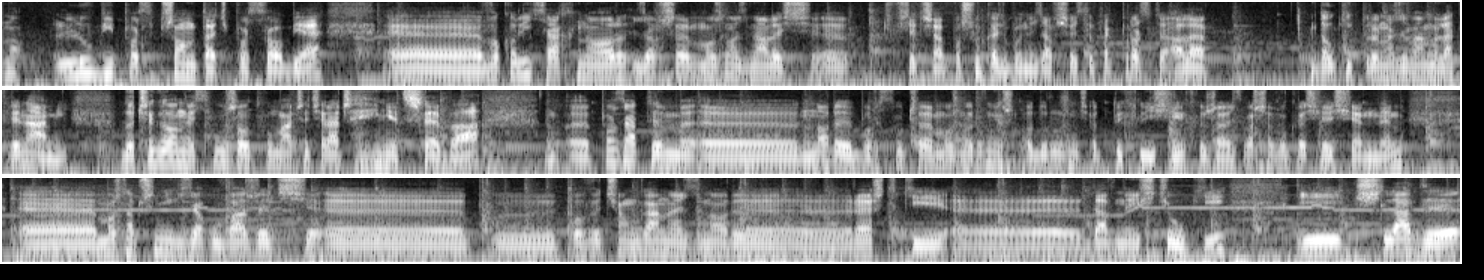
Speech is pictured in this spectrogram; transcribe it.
no, lubi posprzątać po sobie. E, w okolicach nor zawsze można znaleźć, e, oczywiście trzeba poszukać, bo nie zawsze jest to tak proste, ale dołki, które nazywamy latrynami. Do czego one służą, tłumaczyć raczej nie trzeba. E, Poza tym e, nory borsucze można również odróżnić od tych lisich, że zwłaszcza w okresie jesiennym e, można przy nich zauważyć powyciągane z nory resztki dawnej ściółki i ślady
